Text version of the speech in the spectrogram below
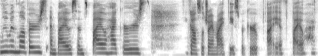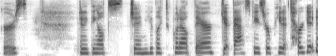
Lumen Lovers and Biosense Biohackers. You can also join my Facebook group, IF Biohackers. Anything else, Gin, you'd like to put out there? Get Fast Feast Repeat at Target.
